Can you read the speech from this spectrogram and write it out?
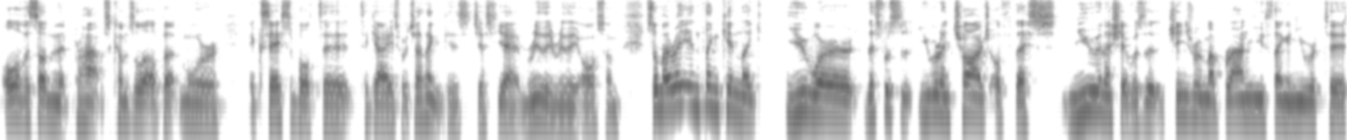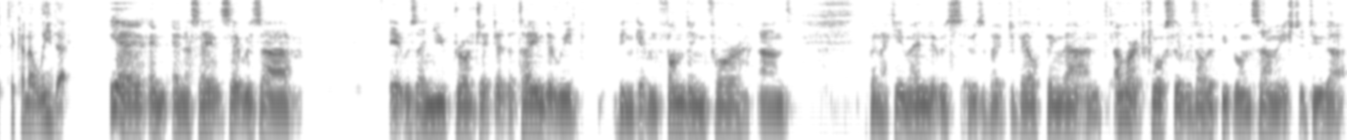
all of a sudden it perhaps comes a little bit more accessible to to guys, which I think is just yeah, really really awesome. So am I right in thinking like you were this was you were in charge of this new initiative? Was the change room a brand new thing, and you were to to kind of lead it? Yeah, in in a sense, it was a it was a new project at the time that we'd been given funding for, and when I came in, it was it was about developing that, and I worked closely with other people in SAMH to do that,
